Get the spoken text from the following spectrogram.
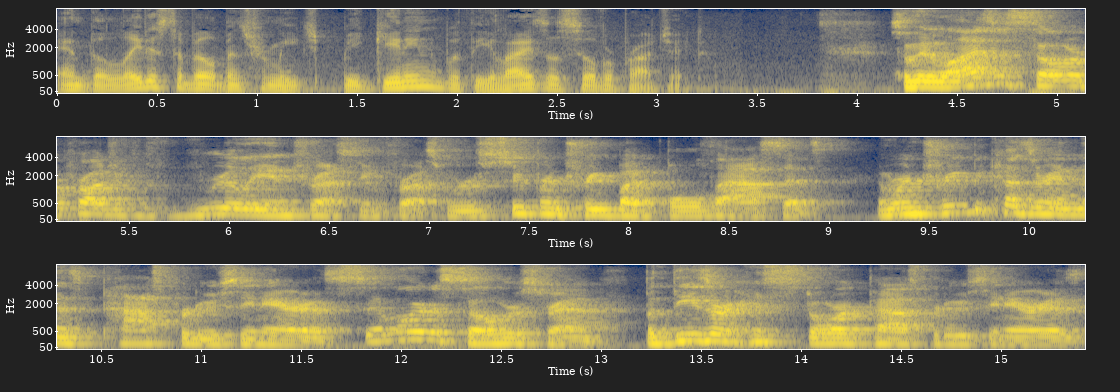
and the latest developments from each, beginning with the Eliza Silver Project. So the Eliza Silver project was really interesting for us. We were super intrigued by both assets. And we're intrigued because they're in this past producing area, similar to Silver Strand, but these are historic past producing areas.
